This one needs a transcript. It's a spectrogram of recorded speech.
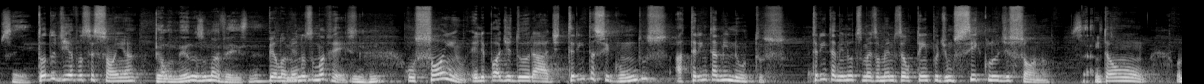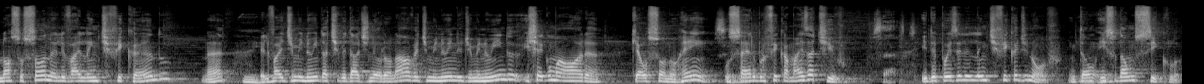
Sim. Todo dia você sonha Pelo menos uma vez, né? pelo menos uma vez. O sonho, ele pode durar de 30 segundos a 30 minutos. 30 minutos mais ou menos é o tempo de um ciclo de sono. Certo. Então, o nosso sono ele vai lentificando, né? Ele vai diminuindo a atividade neuronal, vai diminuindo, diminuindo e chega uma hora que é o sono REM, o cérebro fica mais ativo. Certo. E depois ele lentifica de novo. Então isso dá um ciclo.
